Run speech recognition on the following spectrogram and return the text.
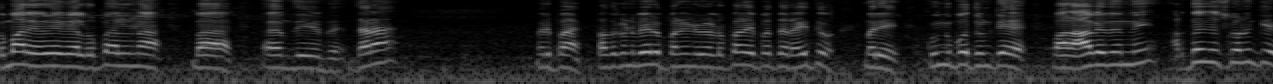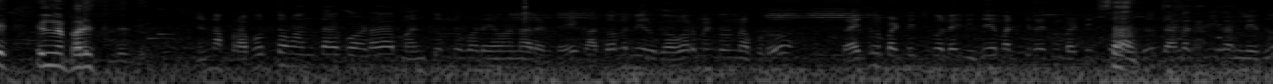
సుమారు ఇరవై వేల రూపాయలున్న ధర? మరి ప పదకొండు వేలు పన్నెండు వేల రూపాయలు అయిపోతే రైతు మరి కుంగిపోతుంటే వాళ్ళ ఆవేదనని అర్థం చేసుకోవడానికి వెళ్ళిన పరిస్థితి అది. నిన్న ప్రభుత్వం అంతా కూడా మంత్రులు కూడా ఏమన్నారంటే గతంలో మీరు గవర్నమెంట్ ఉన్నప్పుడు రైతులు పట్టించుకోలేదు ఇదే మర్చి రైతులు పట్టించుకోలేదు ధరల స్వీకరణ లేదు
